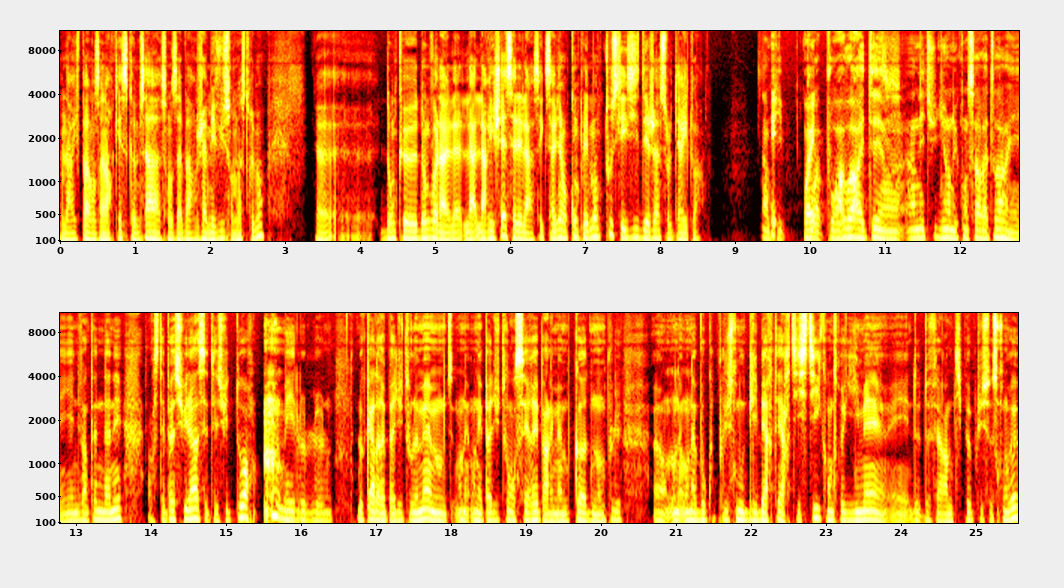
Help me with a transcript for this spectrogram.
on n'arrive pas dans un orchestre comme ça sans avoir jamais vu son instrument. Euh, donc, euh, donc voilà, la, la, la, richesse, elle est là, c'est que ça vient en complément de tout ce qui existe déjà sur le territoire. Et puis, pour, pour, avoir été un, étudiant du conservatoire il y a une vingtaine d'années, alors c'était pas celui-là, c'était celui de Tours, mais le, cadre est pas du tout le même. On n'est pas du tout enserré par les mêmes codes non plus. Euh, on, a, beaucoup plus nous de liberté artistique entre guillemets et de, faire un petit peu plus ce qu'on veut.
